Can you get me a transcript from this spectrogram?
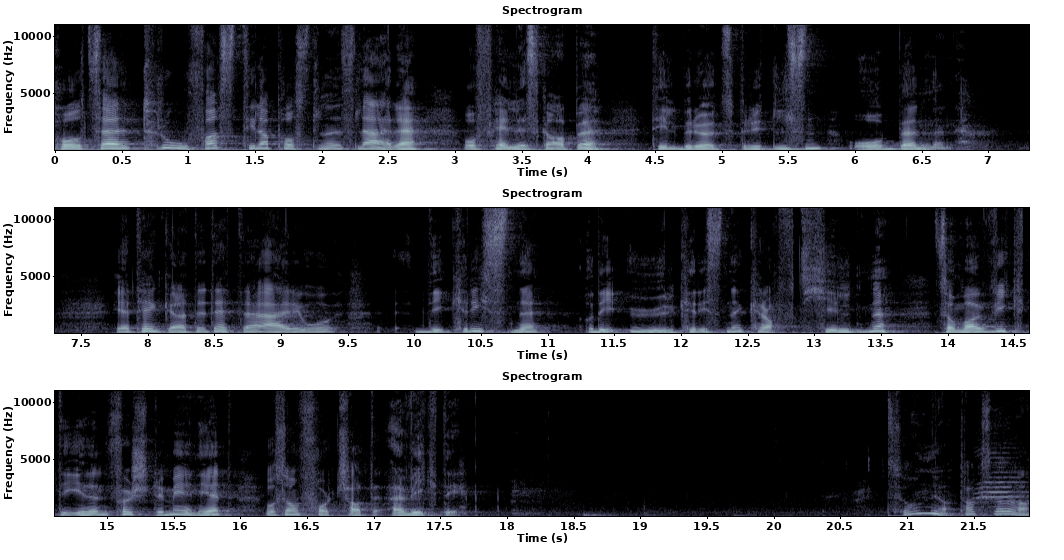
holdt seg trofast til apostlenes lære og fellesskapet, til brødsbrytelsen og bønnene. Jeg tenker at dette er jo de kristne og de urkristne kraftkildene som var viktig i den første menighet, og som fortsatt er viktig. Sånn, ja. Takk skal du ha.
